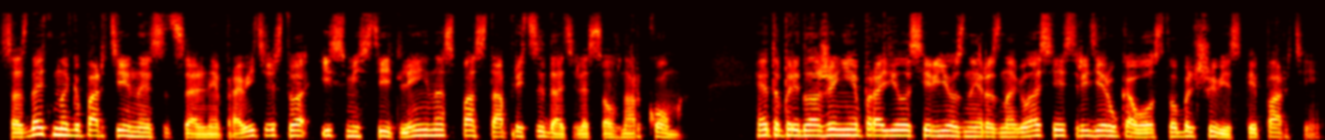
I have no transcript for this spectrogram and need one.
создать многопартийное социальное правительство и сместить Ленина с поста председателя Совнаркома. Это предложение породило серьезные разногласия среди руководства большевистской партии.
